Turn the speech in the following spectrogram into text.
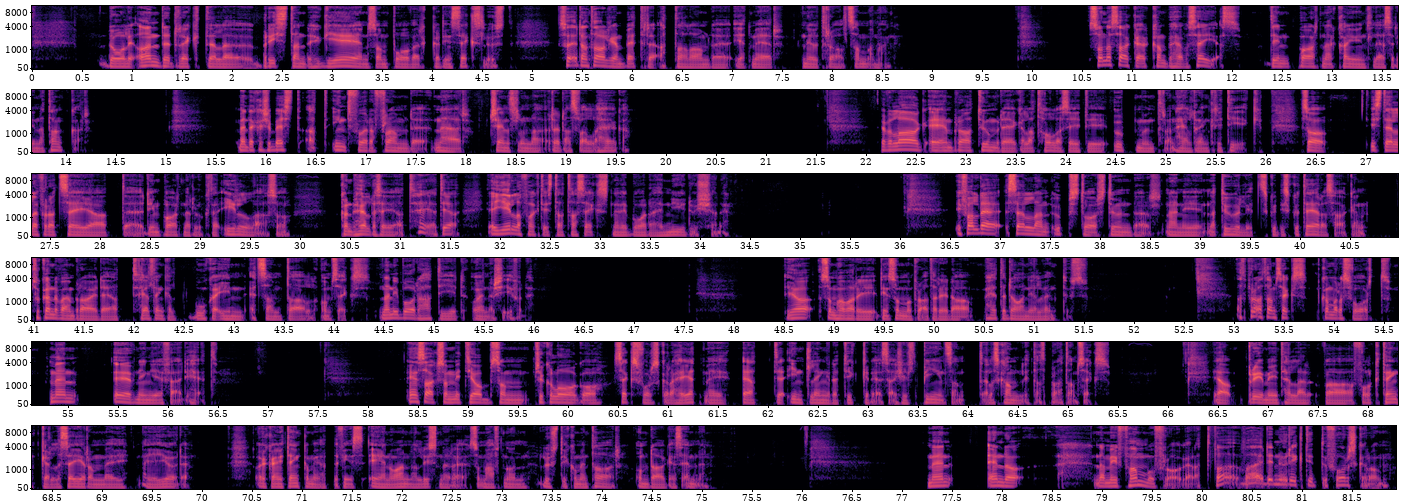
dålig andedräkt eller bristande hygien som påverkar din sexlust, så är det antagligen bättre att tala om det i ett mer neutralt sammanhang. Sådana saker kan behöva sägas. Din partner kan ju inte läsa dina tankar. Men det är kanske bäst att inte föra fram det när känslorna redan svallar höga. Överlag är en bra tumregel att hålla sig till uppmuntran hellre än kritik. Så istället för att säga att eh, din partner luktar illa så kan du hellre säga att hej, att jag, jag gillar faktiskt att ha sex när vi båda är nyduschade. Ifall det sällan uppstår stunder när ni naturligt skulle diskutera saken så kan det vara en bra idé att helt enkelt boka in ett samtal om sex när ni båda har tid och energi för det. Jag som har varit din sommarpratare idag heter Daniel Ventus. Att prata om sex kan vara svårt, men övning ger färdighet. En sak som mitt jobb som psykolog och sexforskare har gett mig är att jag inte längre tycker det är särskilt pinsamt eller skamligt att prata om sex. Jag bryr mig inte heller vad folk tänker eller säger om mig när jag gör det. Och jag kan ju tänka mig att det finns en och annan lyssnare som haft någon lustig kommentar om dagens ämnen. Men ändå, när min fammo frågar att vad, vad är det nu riktigt du forskar om?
